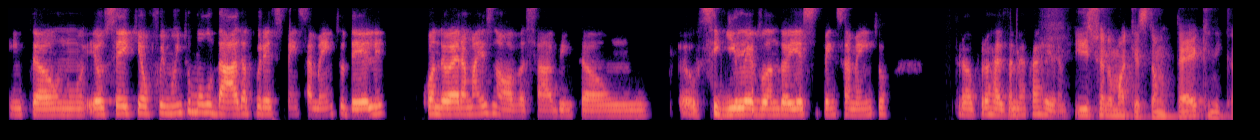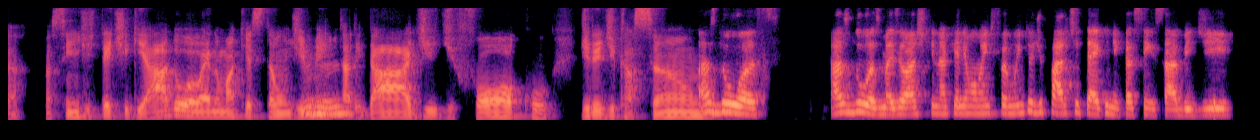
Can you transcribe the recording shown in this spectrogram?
Então, eu sei que eu fui muito moldada por esse pensamento dele quando eu era mais nova, sabe? Então, eu segui levando aí esse pensamento para o resto da minha carreira. Isso é numa questão técnica, assim, de ter te guiado, ou é numa questão de uhum. mentalidade, de foco, de dedicação? As duas. As duas, mas eu acho que naquele momento foi muito de parte técnica, assim, sabe? De,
